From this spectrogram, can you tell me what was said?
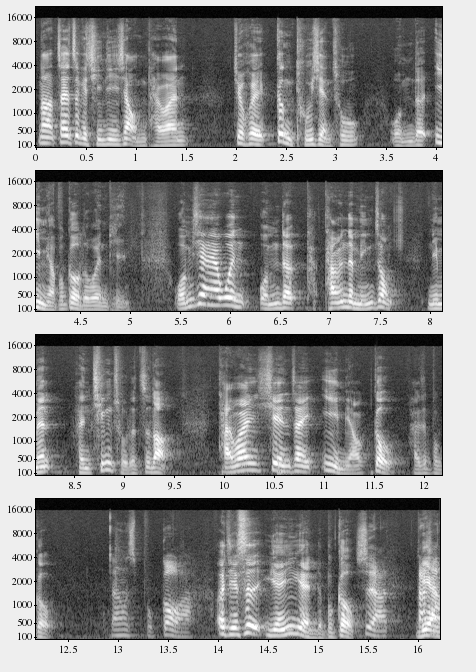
那在这个情形下，我们台湾就会更凸显出我们的疫苗不够的问题。我们现在要问我们的台台湾的民众，你们很清楚的知道，台湾现在疫苗够还是不够？当然是不够啊。而且是远远的不够。是啊，两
